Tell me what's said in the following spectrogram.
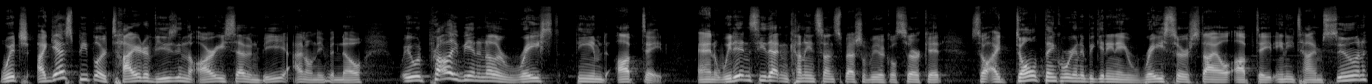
which I guess people are tired of using the RE7B, I don't even know, it would probably be in another race themed update. And we didn't see that in Cunning Special Vehicle Circuit. So I don't think we're going to be getting a racer style update anytime soon.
